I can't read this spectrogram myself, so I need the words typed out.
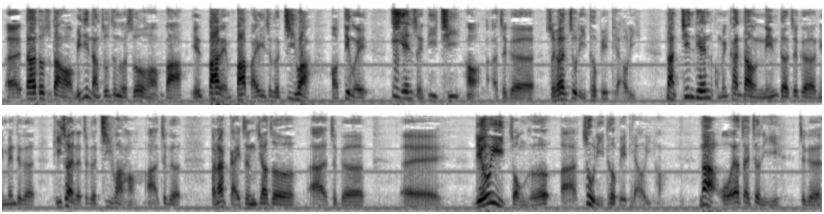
呃大家都知道哈，民进党执政的时候哈，把延八年八百亿这个计划好定为易淹水地区哈啊这个水患助理特别条例。那今天我们看到您的这个你们这个提出来的这个计划哈啊这个。把它改成叫做啊这个呃流域总和啊助理特别条例哈，那我要在这里这个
